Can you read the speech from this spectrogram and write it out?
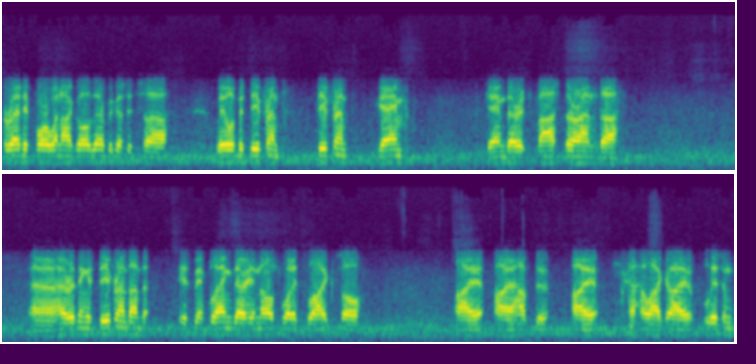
ready for when I go there because it's a little bit different different game. Game there it's faster and uh, uh, everything is different and he's been playing there he knows what it's like so I I have to I like I listen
